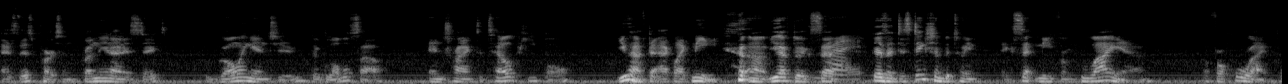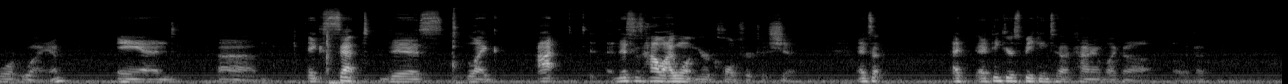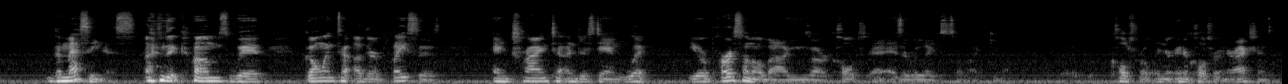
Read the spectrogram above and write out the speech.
as this person from the United States going into the global south and trying to tell people you have to act like me. um, you have to accept Right. there's a distinction between accept me from who I am, or for who I for who I am, and um, accept this like I this is how I want your culture to shift. And so I, I think you're speaking to kind of like a, like a the messiness that comes with going to other places and trying to understand what your personal values are cult- as it relates to like you know cultural inter- intercultural interactions.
